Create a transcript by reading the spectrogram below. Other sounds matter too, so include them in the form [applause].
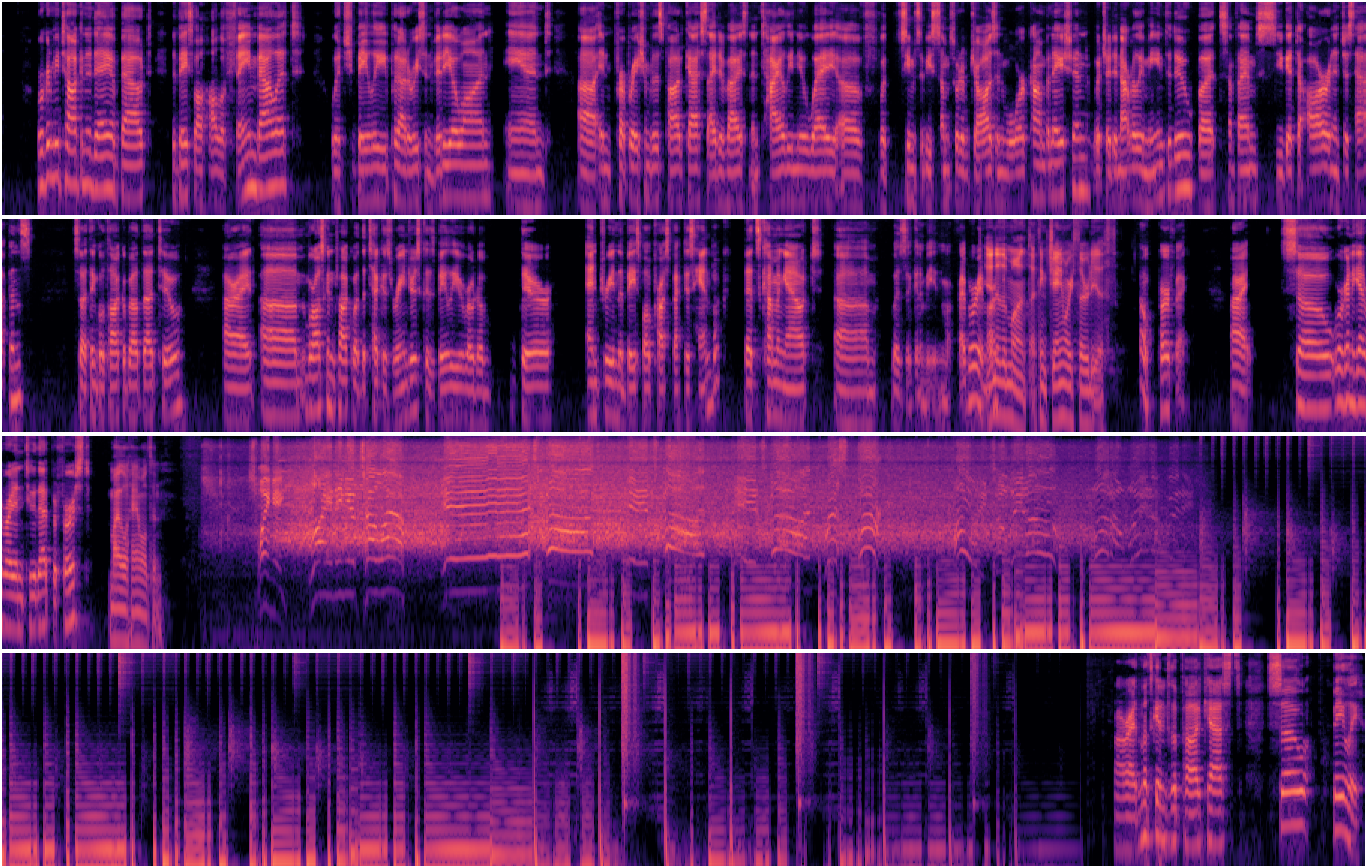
we're going to be talking today about the Baseball Hall of Fame ballot, which Bailey put out a recent video on, and uh, in preparation for this podcast, I devised an entirely new way of what seems to be some sort of Jaws and War combination, which I did not really mean to do, but sometimes you get to R and it just happens. So I think we'll talk about that too. All right. Um, we're also going to talk about the Texas Rangers because Bailey wrote a their entry in the Baseball Prospectus Handbook that's coming out. Um, was it going to be in February? End of the month. I think January 30th. Oh, perfect. All right. So we're going to get right into that. But first, Milo Hamilton. Swinging, let's get into the podcast. So, Bailey,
